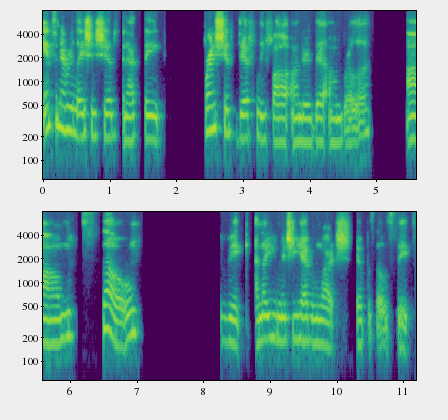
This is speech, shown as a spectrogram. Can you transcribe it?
intimate relationships, and I think friendships definitely fall under that umbrella. Um, so, Vic, I know you mentioned you haven't watched episode six,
